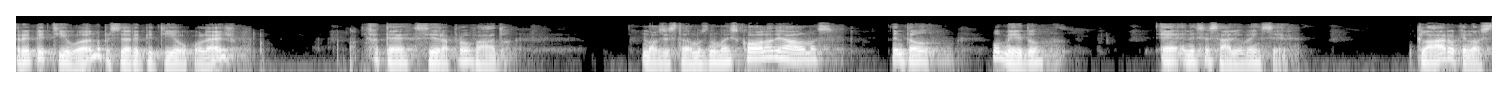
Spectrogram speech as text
repetir o ano, precisa repetir o colégio até ser aprovado. Nós estamos numa escola de almas, então o medo é necessário vencer. Claro que nós,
